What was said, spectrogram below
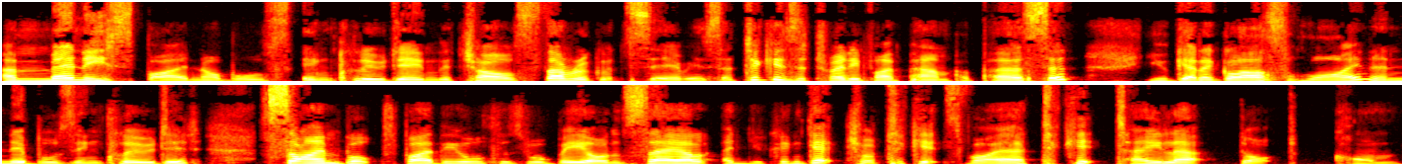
and many spy novels, including the Charles Thorogood series. So tickets are £25 per person. You get a glass of wine and nibbles included. Signed books by the authors will be on sale, and you can get your tickets via tickettailor.com.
